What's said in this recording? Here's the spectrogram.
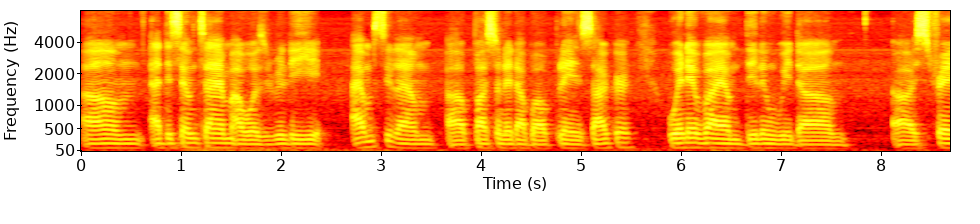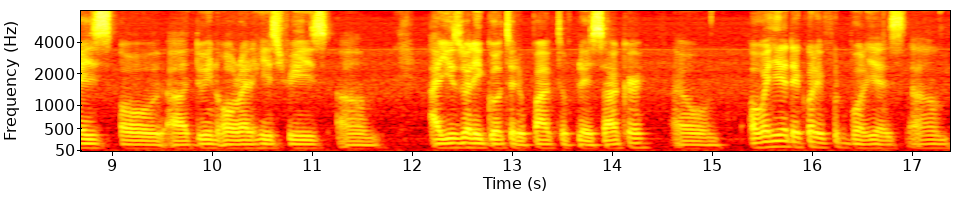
Um, at the same time, I was really I'm still um, uh, passionate about playing soccer. Whenever I am dealing with um, uh, stress or uh, doing oral histories, um, I usually go to the park to play soccer. Um, over here, they call it football, yes. Um,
